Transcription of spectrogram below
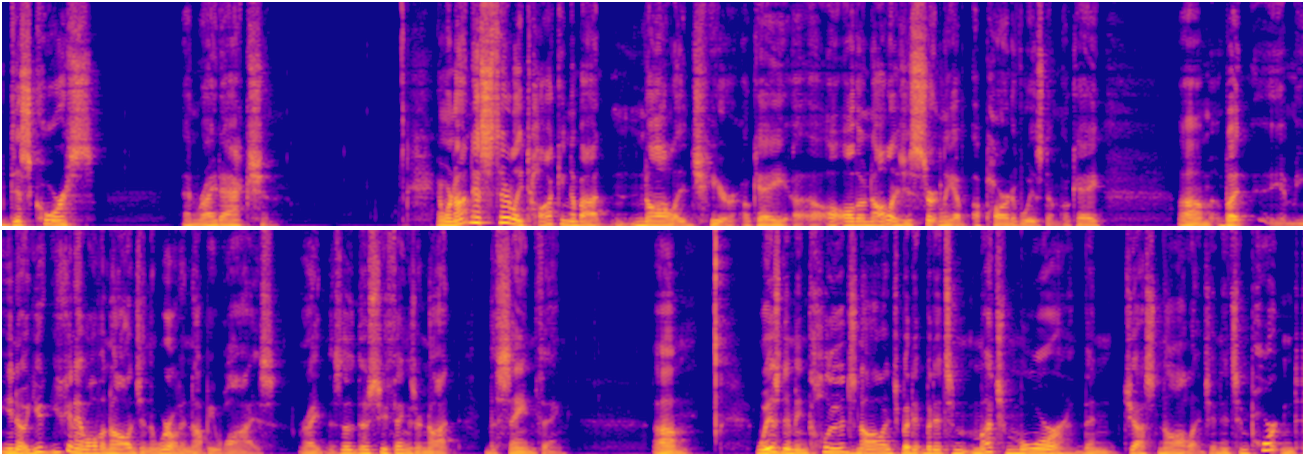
discourse, and right action. And we're not necessarily talking about knowledge here, okay? Uh, although knowledge is certainly a, a part of wisdom, okay? Um, but, you know, you, you can have all the knowledge in the world and not be wise, right? Those, those two things are not the same thing. Um, wisdom includes knowledge, but, it, but it's much more than just knowledge. And it's important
